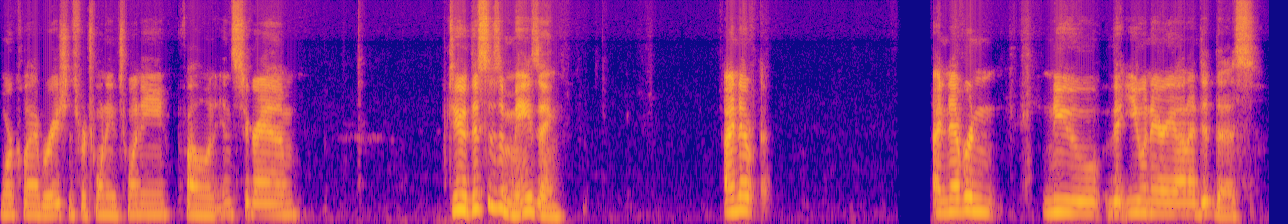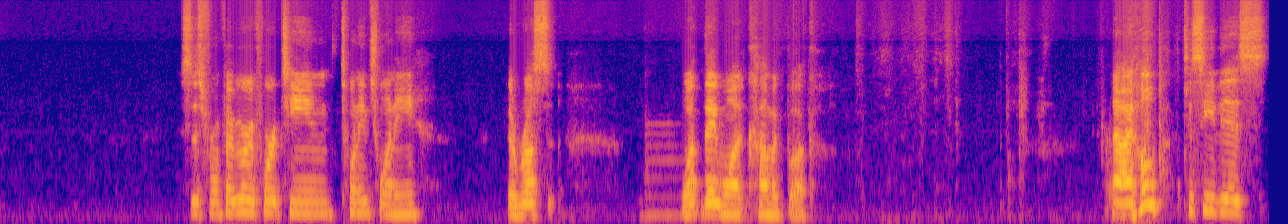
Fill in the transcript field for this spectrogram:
More collaborations for 2020. Follow on Instagram. Dude, this is amazing. I never I never knew that you and Ariana did this. This is from February 14, 2020. The Russ What They Want comic book. Now, I hope to see this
